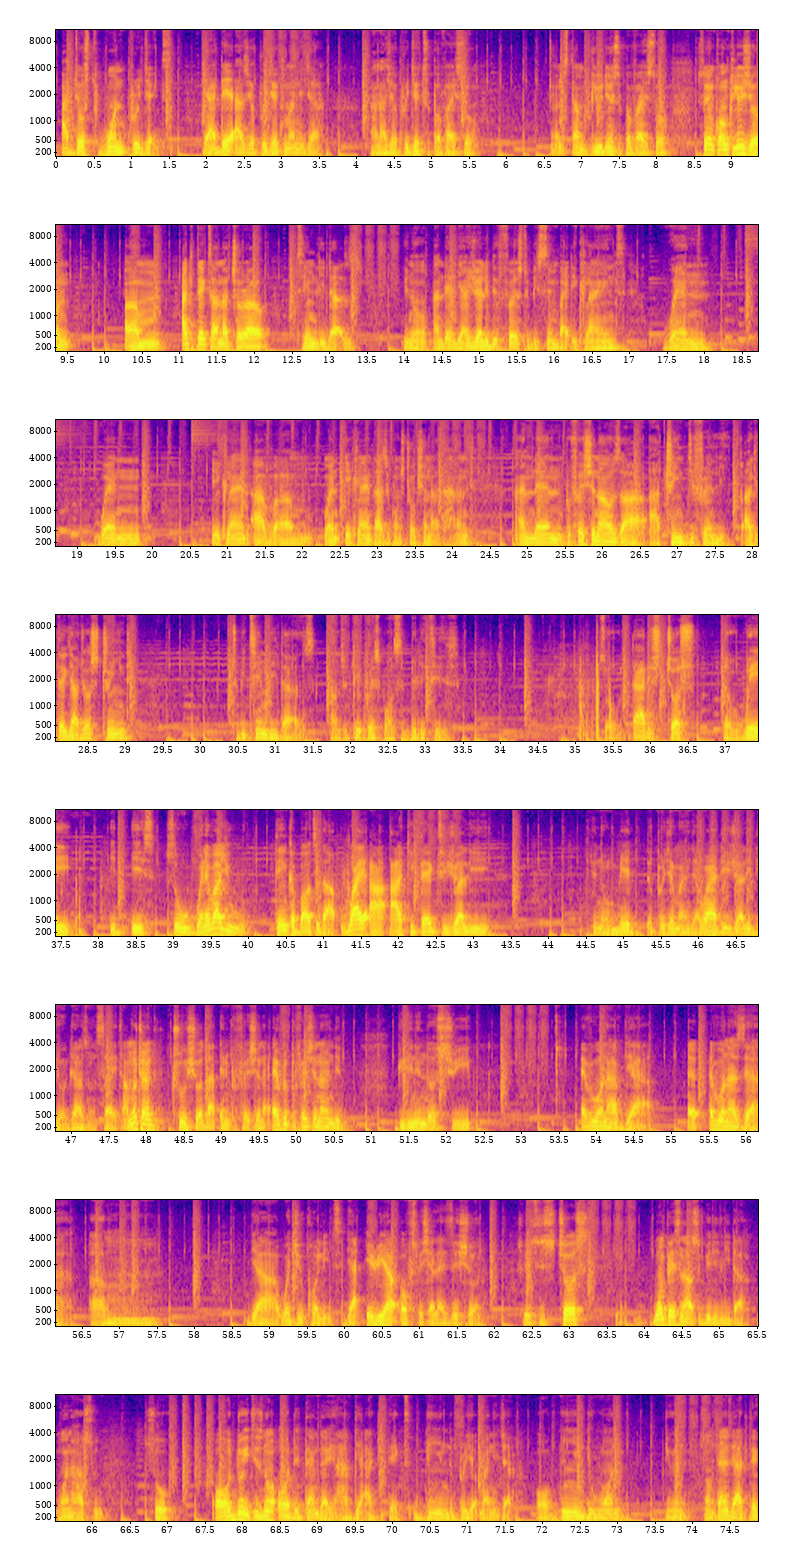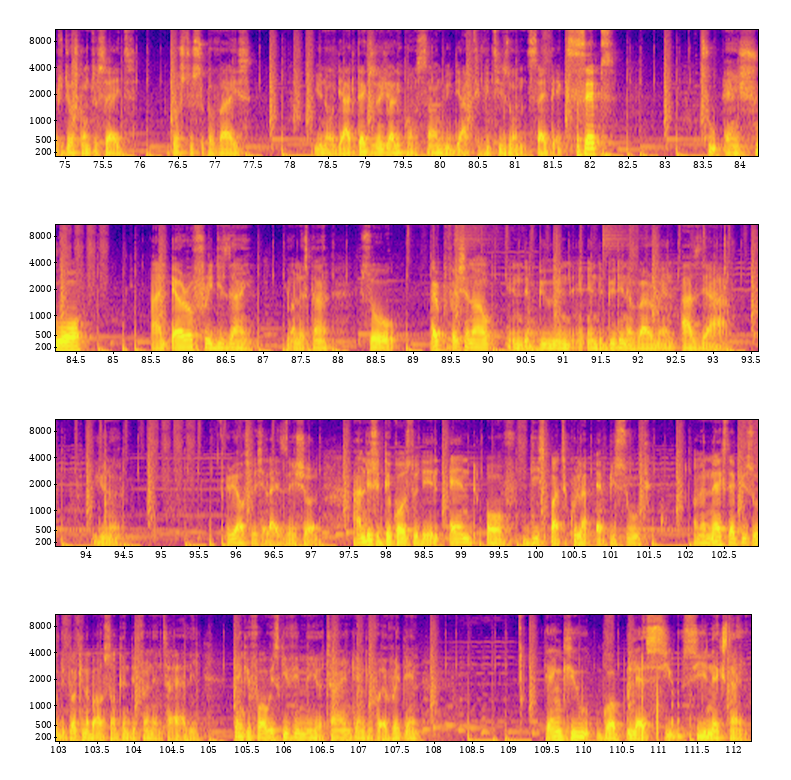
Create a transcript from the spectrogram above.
at just one project. They are there as your project manager and as your project supervisor. You understand? Building supervisor. So, in conclusion, um, architects are natural team leaders, you know, and then they are usually the first to be seen by the client when when a client have um, when a client has a construction at hand and then professionals are, are trained differently. Architects are just trained to be team leaders and to take responsibilities. So that is just the way it is. So whenever you think about it, that why are architects usually you know made the project manager? Why are they usually the guys on site? I'm not trying to throw short at any professional. Every professional in the building industry everyone have their everyone has their um their what do you call it their area of specialization. So it is just one person has to be the leader one has to so although it is not all the time that you have the architect being the project manager or being the one given sometimes the architect will just come to site just to supervise. You know the architect is usually concerned with the activities on site except to ensure an error-free design. You understand so every professional in the building in the building environment has their you know area of specialization. And this will take us to the end of this particular episode. On the next episode we'll be talking about something different entirely. Thank you for always giving me your time. Thank you for everything. Thank you. God bless you. See you next time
